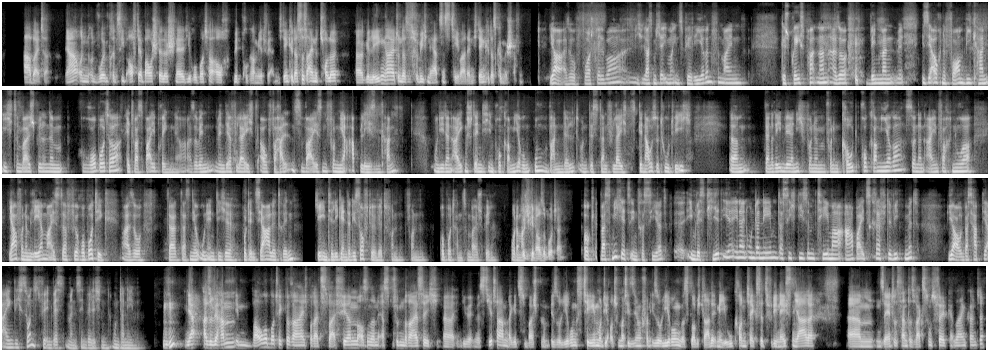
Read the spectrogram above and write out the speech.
Arbeiter ja, und, und wo im Prinzip auf der Baustelle schnell die Roboter auch mitprogrammiert werden. Ich denke, das ist eine tolle äh, Gelegenheit und das ist für mich ein Herzensthema, denn ich denke, das können wir schaffen. Ja, also vorstellbar. Ich lasse mich ja immer inspirieren von meinen Gesprächspartnern. Also wenn man, ist ja auch eine Form, wie kann ich zum Beispiel einem Roboter etwas beibringen. Ja? Also wenn, wenn der vielleicht auch Verhaltensweisen von mir ablesen kann, und die dann eigenständig in Programmierung umwandelt und das dann vielleicht genauso tut wie ich, ähm, dann reden wir ja nicht von einem, von einem Code-Programmierer, sondern einfach nur ja, von einem Lehrmeister für Robotik. Also da, da sind ja unendliche Potenziale drin, je intelligenter die Software wird von, von Robotern zum Beispiel. Oder Würde ich genauso beurteilen. Okay. Was mich jetzt interessiert, äh, investiert ihr in ein Unternehmen, das sich diesem Thema Arbeitskräfte widmet? Ja, und was habt ihr eigentlich sonst für Investments in welchen Unternehmen? Mhm. Ja, also wir haben im Baurobotikbereich bereits zwei Firmen aus unseren ersten 35, äh, in die wir investiert haben. Da geht es zum Beispiel um Isolierungsthemen und die Automatisierung von Isolierung, was, glaube ich, gerade im EU-Kontext jetzt für die nächsten Jahre ähm, ein sehr interessantes Wachstumsfeld sein könnte.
